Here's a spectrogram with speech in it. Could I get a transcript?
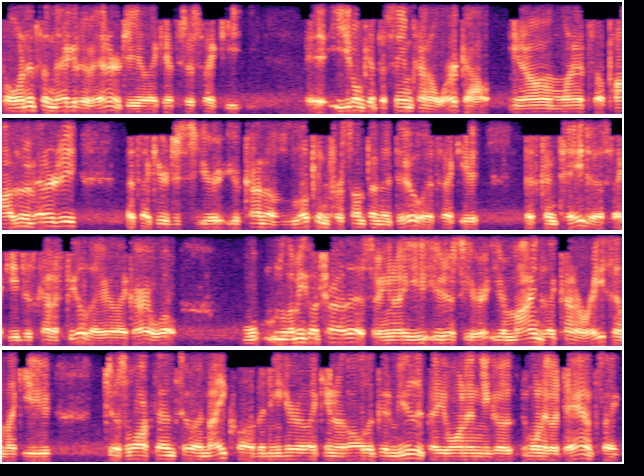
but when it's a negative energy, like it's just like you, it, you don't get the same kind of workout, you know. And when it's a positive energy, it's like you're just you're you're kind of looking for something to do. It's like you, it's contagious. Like you just kind of feel that you're like, all right, well, w- let me go try this, or you know, you you just your your mind's like kind of racing, like you just walked into a nightclub and you hear like you know all the good music that you want and you go want to go dance like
